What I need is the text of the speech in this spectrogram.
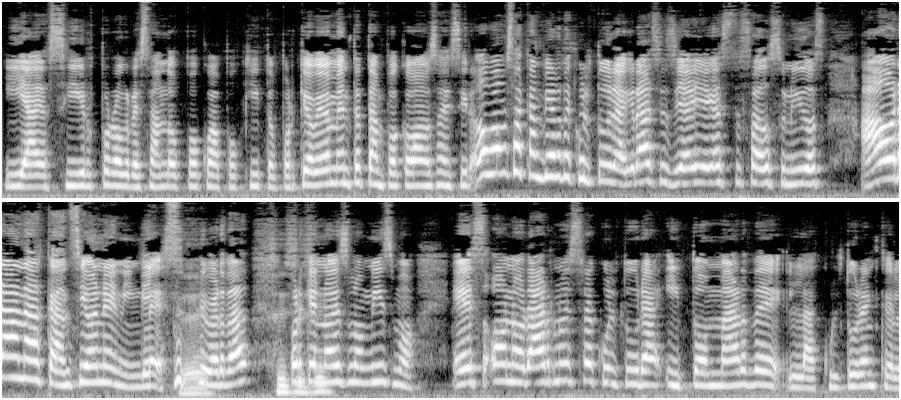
y así ir progresando poco a poquito, porque obviamente tampoco vamos a decir, oh, vamos a cambiar de cultura, gracias, ya llegaste a Estados Unidos, ahora una canción en inglés, ¿verdad? porque no es lo mismo, es honorar nuestra cultura y tomar de la cultura en que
